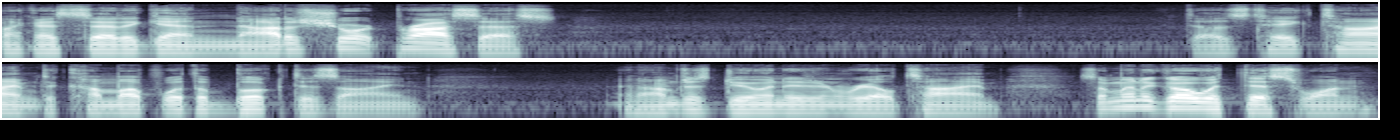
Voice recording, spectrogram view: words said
Like I said again, not a short process. It does take time to come up with a book design, and I'm just doing it in real time. So I'm going to go with this one.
